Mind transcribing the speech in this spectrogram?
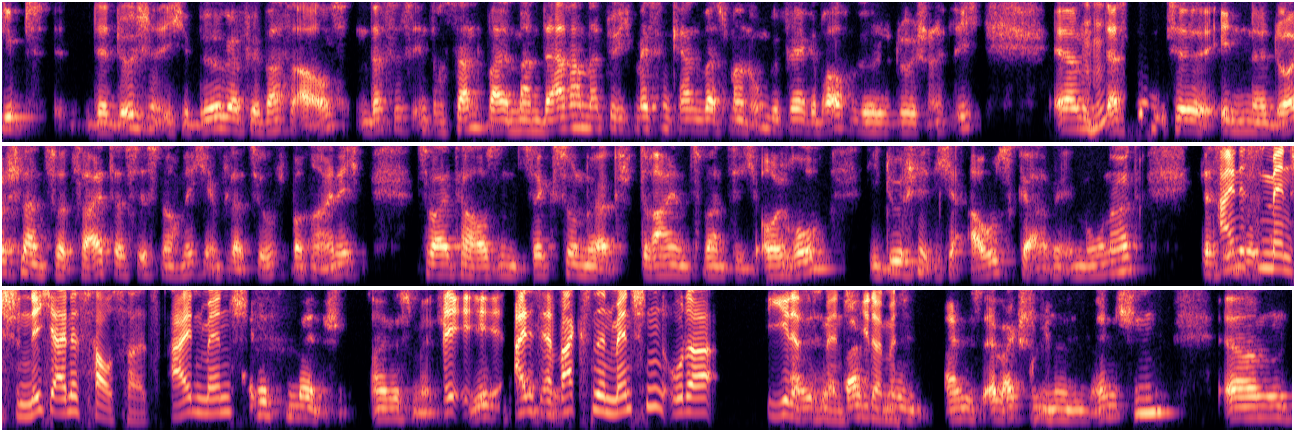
gibt der durchschnittliche Bürger für was aus? Und das ist interessant, weil man daran natürlich messen kann, was man ungefähr gebrauchen würde durchschnittlich. Ähm, mhm. Das sind äh, in Deutschland zurzeit, das ist noch nicht inflationsbereinigt, 2623 Euro, die durchschnittliche Ausgabe im Monat. Das eines Menschen, nicht eines Haushalts. Ein Mensch. Eines Menschen. Eines Menschen. Äh, äh eines erwachsenen Menschen oder jedes Mensch, jeder Mensch. Eines erwachsenen okay. Menschen. Ähm,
